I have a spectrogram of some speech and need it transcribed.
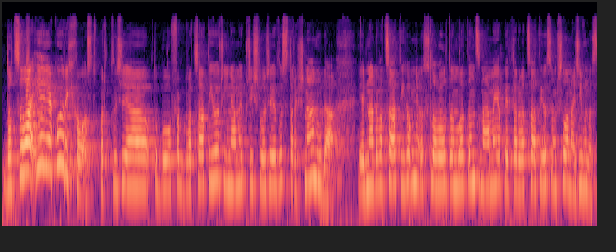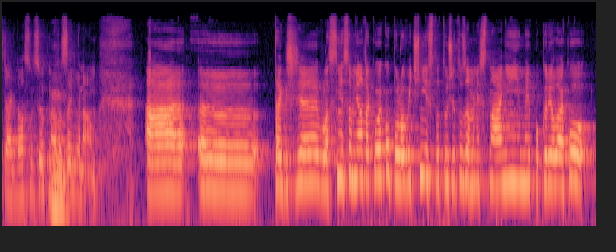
docela i jako rychlost, protože já, to bylo fakt 20. října, mi přišlo, že je to strašná nuda. 21. mě oslovil tenhle ten známý a 25. jsem šla na živnosták, dal jsem si ho k narozeninám. Hmm. A e, takže vlastně jsem měla takovou jako poloviční jistotu, že to zaměstnání mi pokrylo jako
